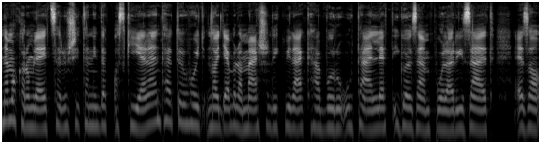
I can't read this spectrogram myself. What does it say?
nem akarom leegyszerűsíteni, de az kijelenthető, hogy nagyjából a második világháború után lett igazán polarizált ez a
